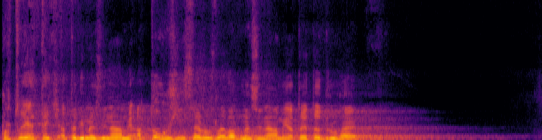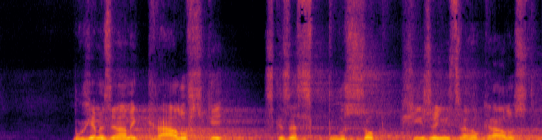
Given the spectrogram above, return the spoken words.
Proto je teď a tady mezi námi a touží se rozlevat mezi námi. A to je to druhé. Bůh je mezi námi královsky skrze způsob šíření svého království.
